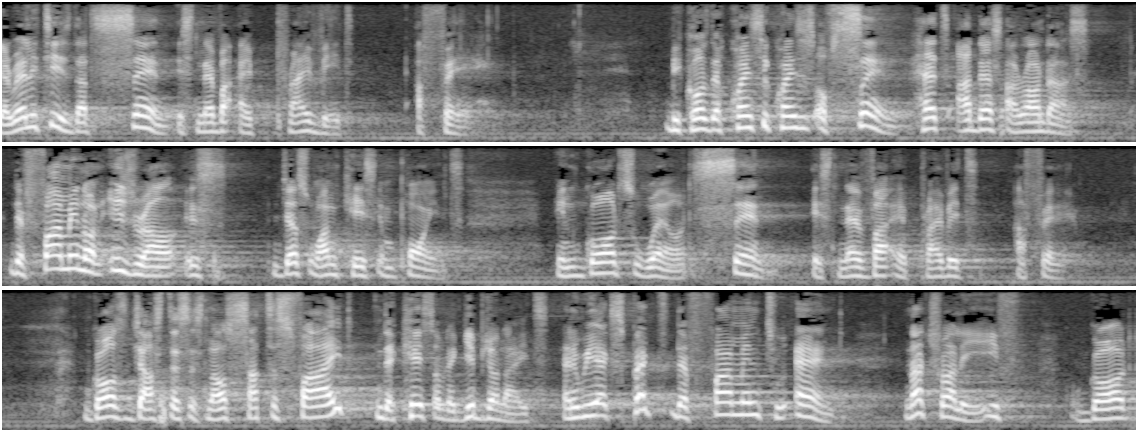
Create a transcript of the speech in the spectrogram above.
The reality is that sin is never a private affair. Because the consequences of sin hurt others around us. The famine on Israel is just one case in point. In God's world, sin is never a private affair. God's justice is now satisfied in the case of the Gibeonites, and we expect the famine to end naturally if God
